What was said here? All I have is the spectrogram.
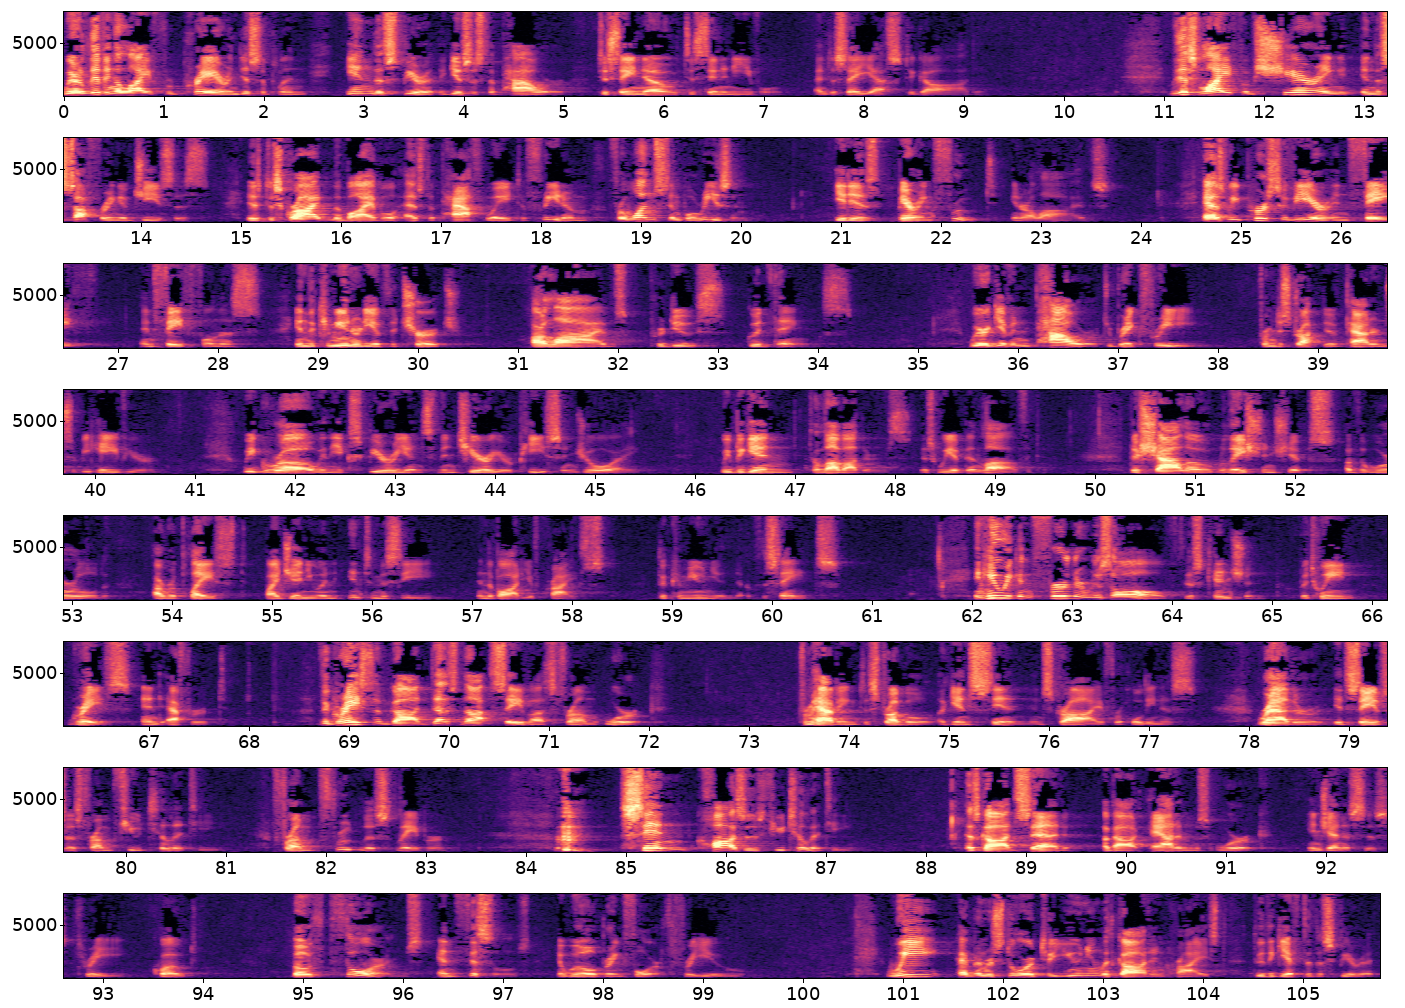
We are living a life of prayer and discipline in the Spirit that gives us the power to say no to sin and evil and to say yes to God. This life of sharing in the suffering of Jesus is described in the Bible as the pathway to freedom for one simple reason it is bearing fruit in our lives. As we persevere in faith and faithfulness in the community of the church, our lives produce good things. We are given power to break free from destructive patterns of behavior we grow in the experience of interior peace and joy. We begin to love others as we have been loved. The shallow relationships of the world are replaced by genuine intimacy in the body of Christ, the communion of the saints. And here we can further resolve this tension between grace and effort. The grace of God does not save us from work, from having to struggle against sin and strive for holiness. Rather, it saves us from futility, from fruitless labor. sin causes futility. As God said about Adam's work in Genesis 3, quote, both thorns and thistles it will bring forth for you. We have been restored to union with God in Christ through the gift of the Spirit.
